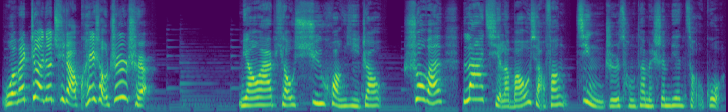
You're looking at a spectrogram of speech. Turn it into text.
我们这就去找魁首支持。苗阿飘虚晃一招，说完拉起了毛小芳，径直从他们身边走过，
